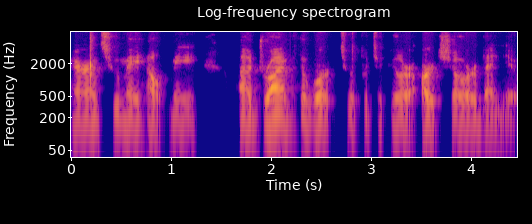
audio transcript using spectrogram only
parents who may help me uh, drive the work to a particular art show or venue.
